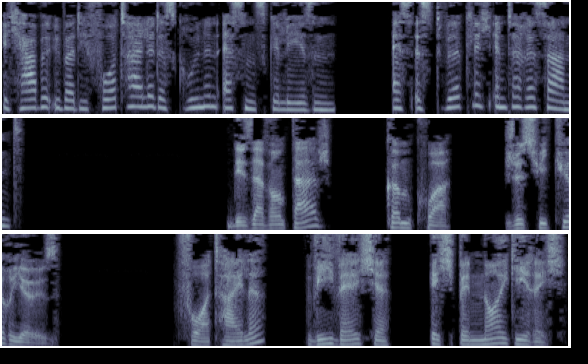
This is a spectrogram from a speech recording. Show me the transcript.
ich habe über die Vorteile des grünen Essens gelesen. Es ist wirklich interessant. Des avantages? Comme quoi? Je suis curieuse. Vorteile? Wie welche? Ich bin neugierig.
